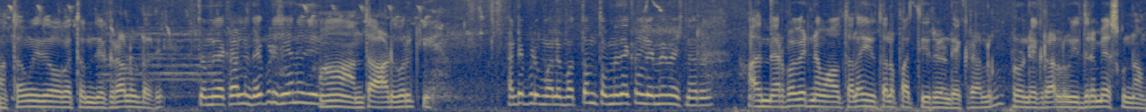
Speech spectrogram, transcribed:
మొత్తం ఇది ఒక తొమ్మిది ఎకరాలు ఉంటుంది. తొమ్మిది ఎకరాలు ఉందా ఇప్పుడు చేయను ఇది అంతా ఆడి వరకు. అంటే ఇప్పుడు మళ్ళీ మొత్తం తొమ్మిది ఎకరాలు ఏమేమి వేసినారు? అది మిరప పెట్టినాం అవతల యువతల పత్తి రెండు ఎకరాలు రెండు ఎకరాలు ఇద్దరం వేసుకున్నాం.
